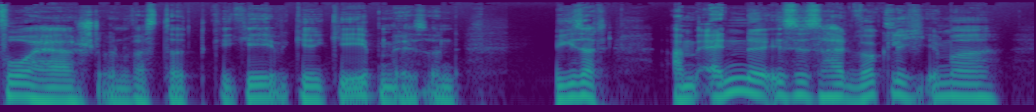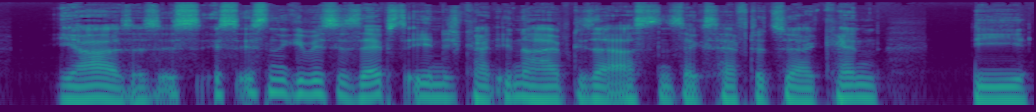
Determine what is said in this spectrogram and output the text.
vorherrscht und was dort gege gegeben ist. Und wie gesagt, am Ende ist es halt wirklich immer, ja, es ist, es ist eine gewisse Selbstähnlichkeit innerhalb dieser ersten sechs Hefte zu erkennen, die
